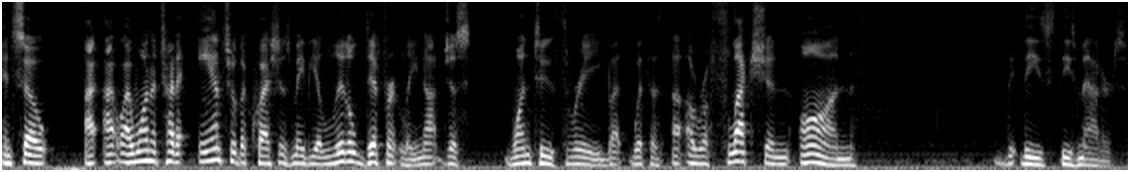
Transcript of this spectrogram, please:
And so I, I, I want to try to answer the questions maybe a little differently, not just one, two, three, but with a, a reflection on th- these these matters.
